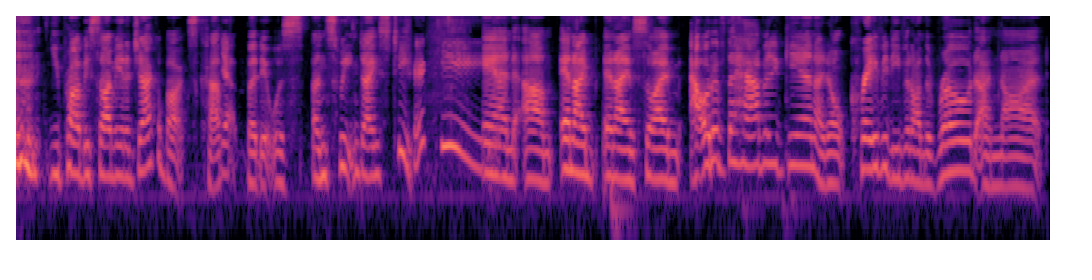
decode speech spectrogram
you probably saw me in a Jack in Box cup, Yep. but it was unsweetened iced tea. Tricky. And um and I and I so I'm out of the habit again. I don't crave it even on the road. I'm not.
